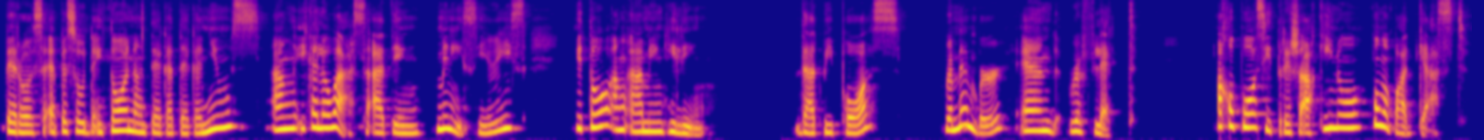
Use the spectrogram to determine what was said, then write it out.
Pero sa episode na ito ng Teka Teka News, ang ikalawa sa ating mini-series, ito ang aming hiling. That we pause, remember, and reflect. Ako po si Trisha Aquino, Puma Podcast.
